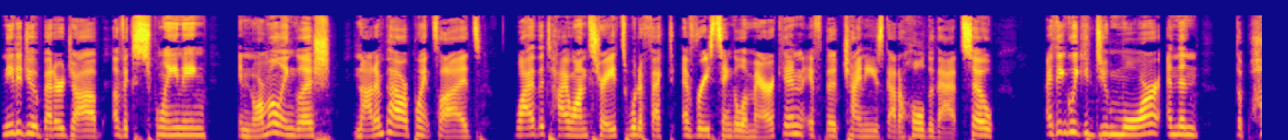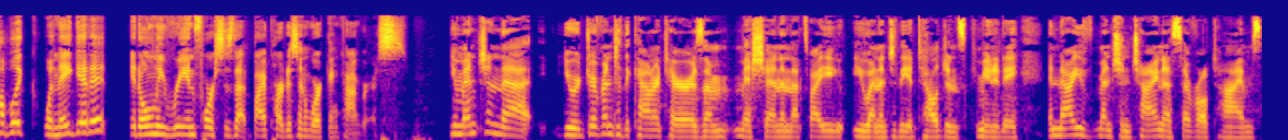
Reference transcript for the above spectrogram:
need to do a better job of explaining in normal English, not in PowerPoint slides, why the Taiwan Straits would affect every single American if the Chinese got a hold of that. So I think we could do more. And then the public, when they get it, it only reinforces that bipartisan work in Congress. You mentioned that you were driven to the counterterrorism mission, and that's why you, you went into the intelligence community. And now you've mentioned China several times.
